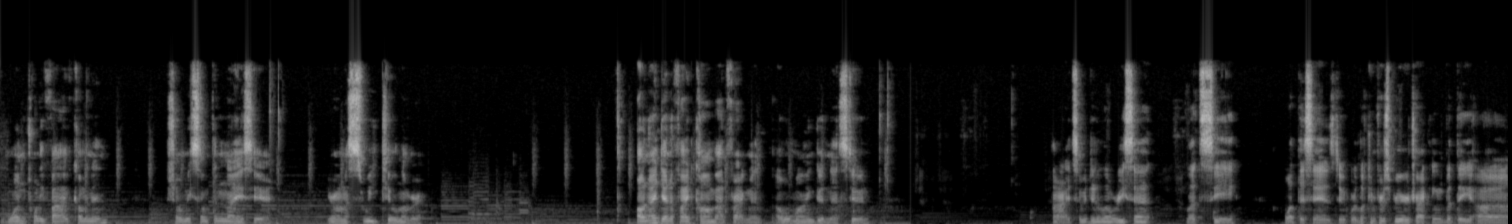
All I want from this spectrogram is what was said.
125 coming in. Show me something nice here. You're on a sweet kill number. Unidentified combat fragment. Oh my goodness, dude. Alright, so we did a little reset. Let's see what this is, dude. We're looking for superior tracking, but the uh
